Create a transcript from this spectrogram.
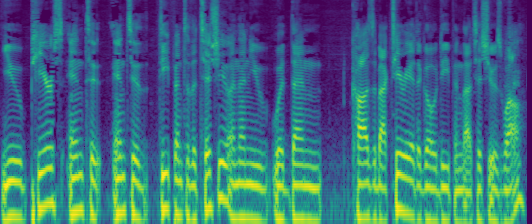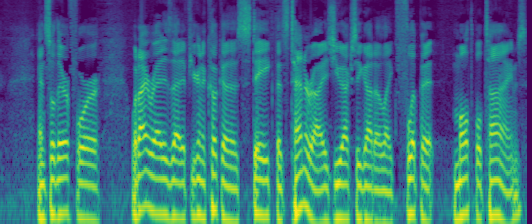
you pierce into into deep into the tissue, and then you would then cause the bacteria to go deep in that tissue as well. And so therefore, what I read is that if you're going to cook a steak that's tenderized, you actually got to like flip it multiple times,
